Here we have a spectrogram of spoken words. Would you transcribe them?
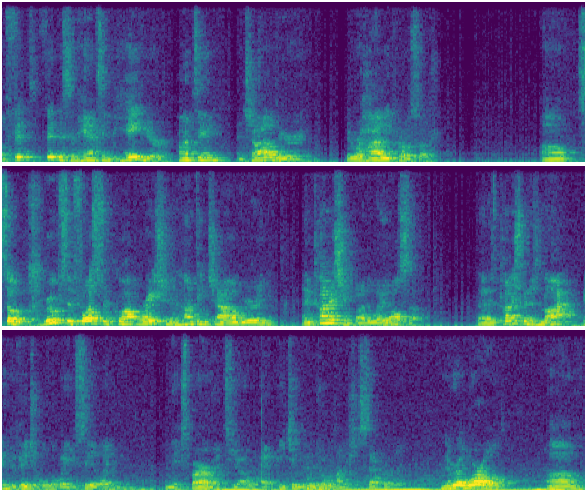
of fit, fitness enhancing behavior, hunting and child rearing, that were highly pro-social. Um, so groups that foster cooperation in hunting, child rearing, and punishing, by the way, also. That is, punishment is not individual the way you see it like in, in the experiments, you know, each individual punishes separately. In the real world, um,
